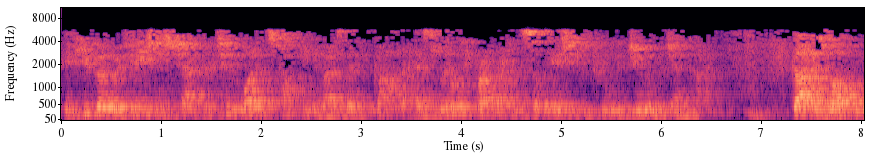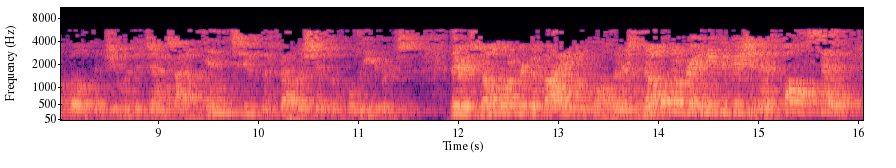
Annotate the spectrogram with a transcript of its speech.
If you go to Ephesians chapter 2, what it's talking about is that God has literally brought reconciliation between the Jew and the Gentile. God has welcomed both the Jew and the Gentile into the fellowship of believers. There is no longer dividing wall. There is no longer any division. As Paul said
